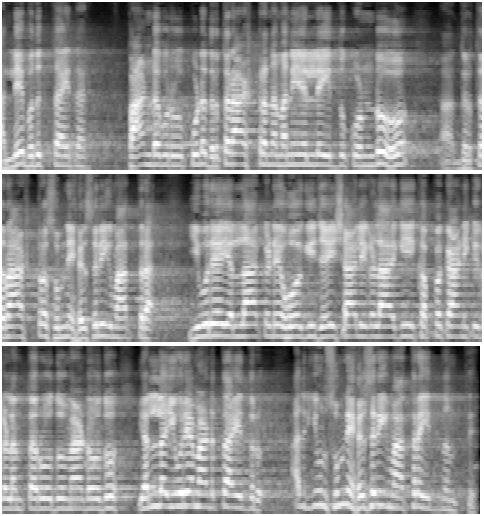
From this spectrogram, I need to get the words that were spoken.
ಅಲ್ಲೇ ಬದುಕ್ತಾ ಇದ್ದಾರೆ. ಪಾಂಡವರು ಕೂಡ ಧೃತರಾಷ್ಟ್ರನ ಮನೆಯಲ್ಲೇ ಇದ್ದುಕೊಂಡು ಧೃತರಾಷ್ಟ್ರ ಸುಮ್ಮನೆ ಹೆಸರಿಗೆ ಮಾತ್ರ ಇವರೇ ಎಲ್ಲ ಕಡೆ ಹೋಗಿ ಜೈಶಾಲಿಗಳಾಗಿ ಕಪ್ಪ ಕಾಣಿಕೆಗಳನ್ನು ತರೋದು ಮಾಡೋದು ಎಲ್ಲ ಇವರೇ ಮಾಡ್ತಾ ಇದ್ದರು ಆದರೆ ಇವನು ಸುಮ್ಮನೆ ಹೆಸರಿಗೆ ಮಾತ್ರ ಇದ್ದಂತೆ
